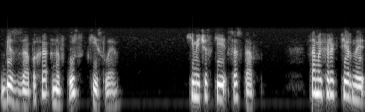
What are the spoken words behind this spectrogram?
без запаха, на вкус кислое. Химический состав. Самой характерной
